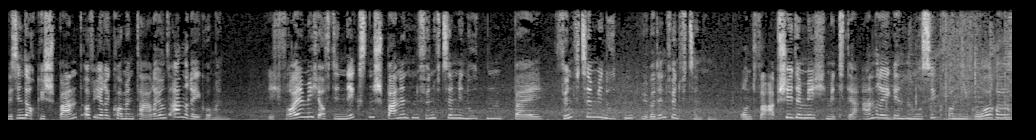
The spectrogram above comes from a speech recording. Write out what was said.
Wir sind auch gespannt auf Ihre Kommentare und Anregungen. Ich freue mich auf die nächsten spannenden 15 Minuten bei 15 Minuten über den 15. und verabschiede mich mit der anregenden Musik von Nigora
